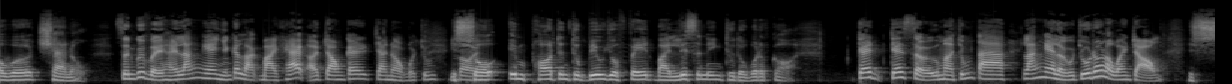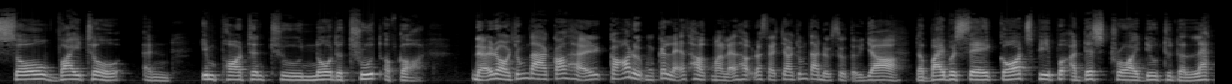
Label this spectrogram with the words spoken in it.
our channel. Xin quý vị hãy lắng nghe những cái loạt bài khác ở trong cái channel của chúng It's tôi. so important to build your faith by listening to the Word of God. Cái cái sự mà chúng ta lắng nghe lời của Chúa rất là quan trọng. It's so vital and important to know the truth of God. Để rồi chúng ta có thể có được một cái lẽ thật mà lẽ thật đó sẽ cho chúng ta được sự tự do. The Bible says God's people are destroyed due to the lack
